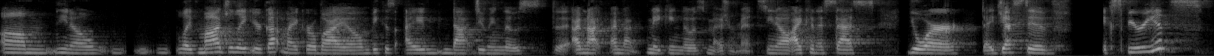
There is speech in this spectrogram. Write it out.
um, you know like modulate your gut microbiome because i'm not doing those i'm not i'm not making those measurements. You know i can assess your digestive experience.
